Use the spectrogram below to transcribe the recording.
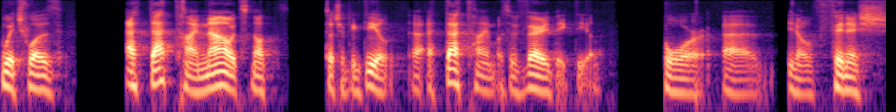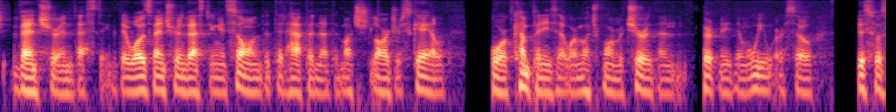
which was at that time, now it's not such a big deal. Uh, at that time was a very big deal for uh, you know Finnish venture investing. There was venture investing and so on, but that happened at a much larger scale for companies that were much more mature than certainly than we were. So this was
